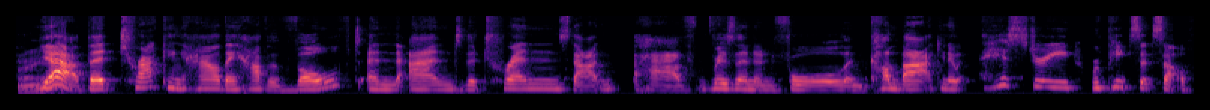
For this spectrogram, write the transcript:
right? Yeah but tracking how they have evolved and and the trends that have risen and fall and come back you know history repeats itself.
